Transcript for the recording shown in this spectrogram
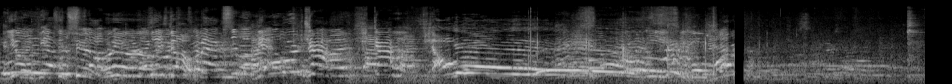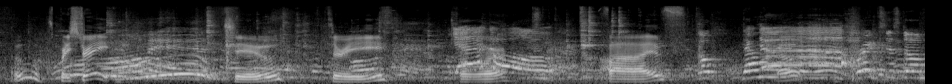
You only get to. Please don't. Maximum Ooh, it's pretty straight. Two, three, four, five. Oh, Brake system.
